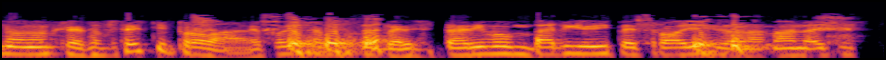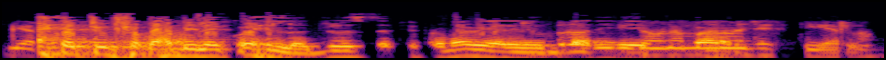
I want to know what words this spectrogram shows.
No, non credo, potresti provare, poi sapere se ti arriva un barile di petrolio ti do una mano a gestirlo. È più probabile quello, giusto? È più probabile un barile di una mano a gestirlo.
